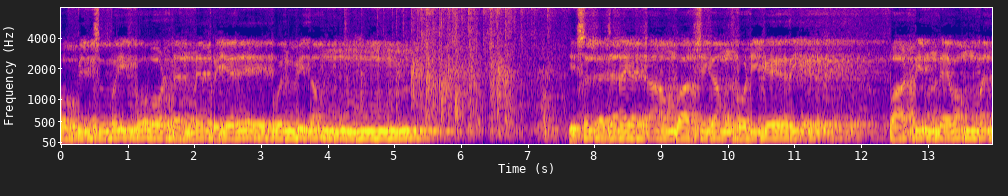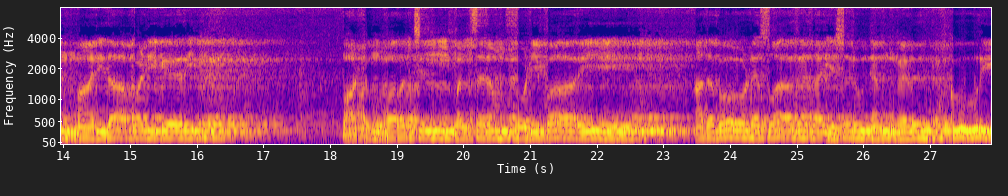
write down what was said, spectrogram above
ഒപ്പിച്ചു പൈക്കോട്ടെന്റെ പ്രിയരെ ഒരുവിധം. ഇശൽ രചനയെട്ടാം വാർഷികം കൊടികേറി. പാട്ടിന്റെ വമ്പൻ മാരിത പടികേറി പാട്ടും പറച്ചിൽ മത്സരം കൊടിപ്പാറി അതപോടെ സ്വാഗത ഇശലു ഞങ്ങൾ കൂറി.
